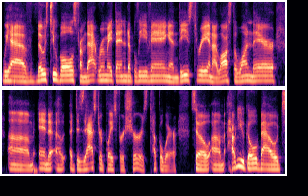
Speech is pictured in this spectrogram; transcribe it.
we have those two bowls from that roommate that ended up leaving and these three and i lost the one there um, and a, a, disaster place for sure is tupperware so um, how do you go about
